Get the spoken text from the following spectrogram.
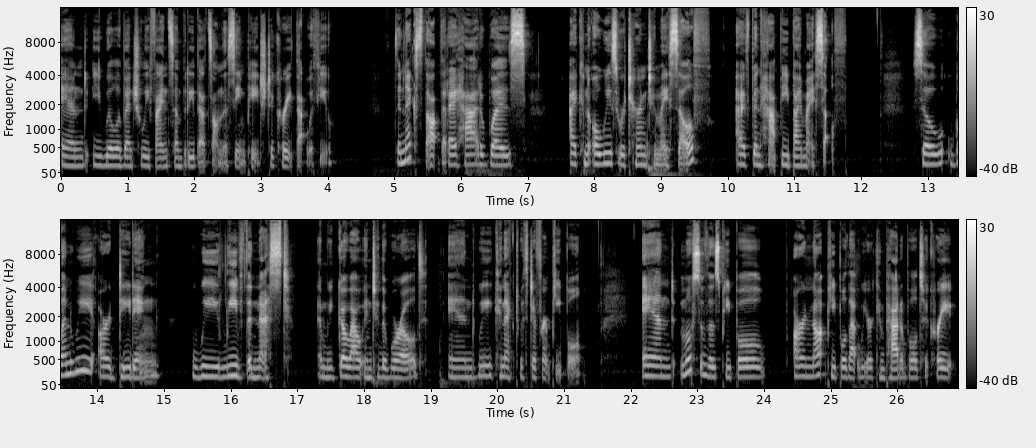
and you will eventually find somebody that's on the same page to create that with you. The next thought that I had was I can always return to myself. I've been happy by myself. So when we are dating, we leave the nest and we go out into the world and we connect with different people. And most of those people are not people that we are compatible to create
